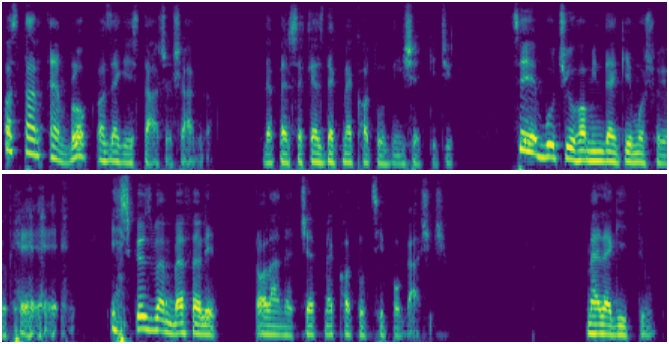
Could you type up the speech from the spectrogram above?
Aztán M blokk az egész társaságra. De persze kezdek meghatódni is egy kicsit. Szép búcsú, ha mindenki mosolyog. És közben befelé talán egy csepp meghatott szipogás is. Melegítünk.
